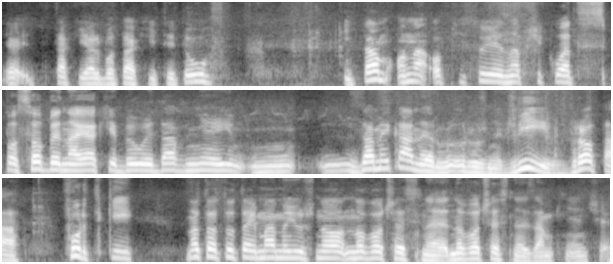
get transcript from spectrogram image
Ja- taki albo taki tytuł. I tam ona opisuje na przykład sposoby, na jakie były dawniej mm, zamykane ró- różne drzwi, wrota, furtki. No to tutaj mamy już no, nowoczesne, nowoczesne zamknięcie.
